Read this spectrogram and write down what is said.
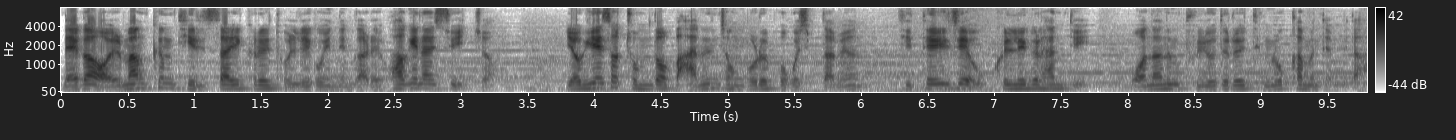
내가 얼만큼 딜 사이클을 돌리고 있는가를 확인할 수 있죠. 여기에서 좀 더 많은 정보를 보고 싶다면 디테일즈에 우클릭을 한 뒤 원하는 분류들을 등록하면 됩니다.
